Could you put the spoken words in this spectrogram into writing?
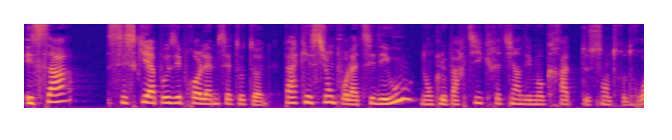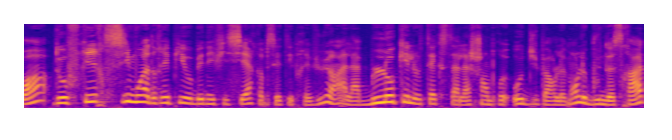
Et ça, c'est ce qui a posé problème cet automne. Pas question pour la CDU, donc le parti chrétien-démocrate de centre droit, d'offrir six mois de répit aux bénéficiaires comme c'était prévu. Hein. Elle a bloqué le texte à la Chambre haute du Parlement, le Bundesrat.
